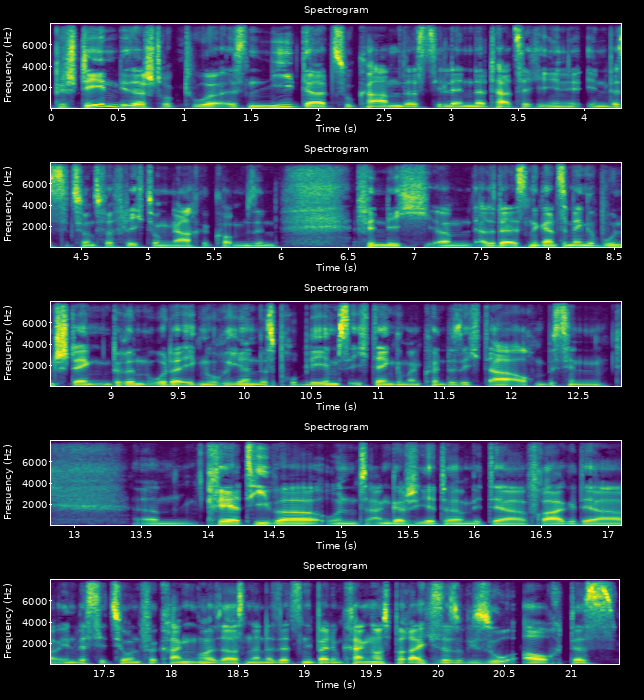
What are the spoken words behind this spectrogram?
Bestehen dieser Struktur es nie dazu kam, dass die Länder tatsächlich in Investitionsverpflichtungen nachgekommen sind, finde ich, ähm, also da ist eine ganze Menge Wunschdenken drin oder Ignorieren des Problems. Ich denke, man könnte sich da auch ein bisschen ähm, kreativer und engagierter mit der Frage der Investitionen für Krankenhäuser auseinandersetzen. Bei dem Krankenhausbereich ist ja sowieso auch, dass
